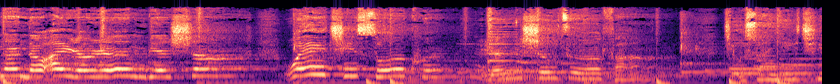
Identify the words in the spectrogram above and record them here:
难道爱让人变傻，为情所困，忍受责罚？就算一切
